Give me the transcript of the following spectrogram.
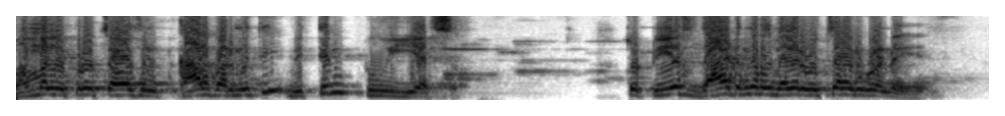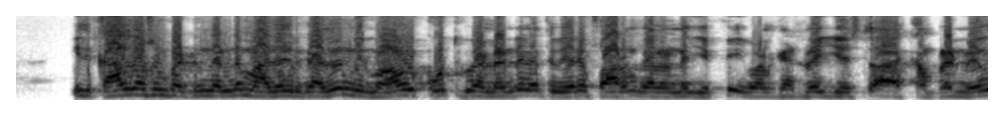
మమ్మల్ని అప్రోచ్ అవ్వాల్సిన కాల పరిమితి within two years so two years దాటిన తర్వాత మా దగ్గర వచ్చారనుకోండి ఇది కాలదోషం పట్టిందండి మా దగ్గర కాదు మీరు మామూలు కోర్టుకు వెళ్ళండి లేకపోతే వేరే ఫారంకి వెళ్ళండి అని చెప్పి వాళ్ళకి అడ్వైజ్ చేస్తూ ఆ కంప్లైంట్ మేము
